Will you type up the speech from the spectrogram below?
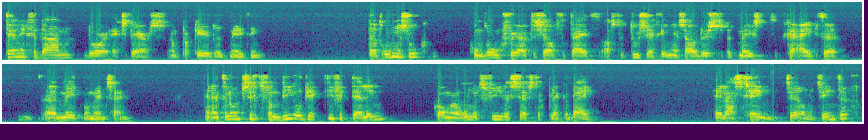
telling gedaan door experts, een parkeerdrukmeting. Dat onderzoek komt ongeveer uit dezelfde tijd als de toezegging en zou dus het meest geëikte uh, meetmoment zijn. En ten opzichte van die objectieve telling komen er 164 plekken bij. Helaas geen 220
